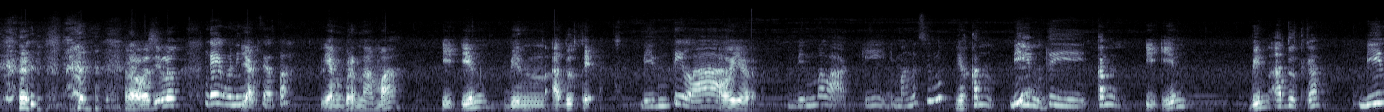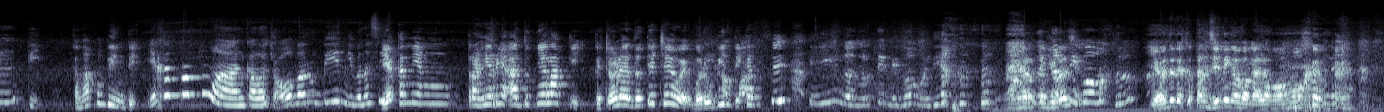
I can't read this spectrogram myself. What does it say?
Kenapa sih lo? Enggak ibu nikah Ya. siapa? Yang bernama Iin bin Adut ya? Binti lah. Oh iya, Bin mah laki. Di mana sih lu? ya kan Binti. kan Iin bin Adut kan? Binti. Kenapa binti? Ya kan perempuan. Kalau cowok baru bin. Gimana sih? Ya kan yang terakhirnya adutnya laki, kecuali adutnya cewek, baru binti kan? sih? Ih, nggak ngerti deh gua sama dia. Nggak ngerti gimana sih? gua. Ya udah deketan sini nggak bakal ngomong.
